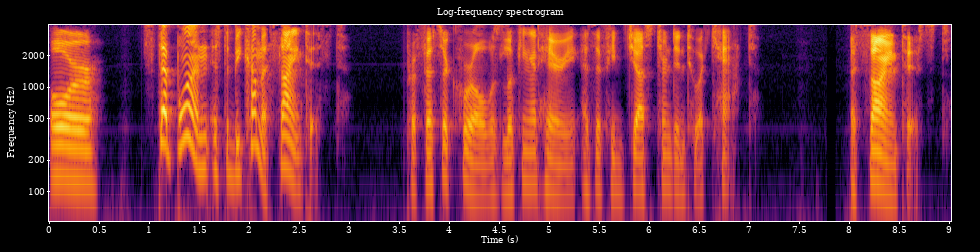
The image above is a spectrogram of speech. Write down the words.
or. Step one is to become a scientist. Professor Quirrell was looking at Harry as if he'd just turned into a cat. A scientist,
